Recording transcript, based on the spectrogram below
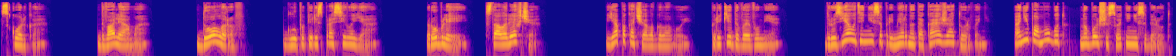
Сколько? Два ляма. Долларов? Глупо переспросила я. Рублей. Стало легче? Я покачала головой, прикидывая в уме. Друзья у Дениса примерно такая же оторвань. Они помогут, но больше сотни не соберут.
